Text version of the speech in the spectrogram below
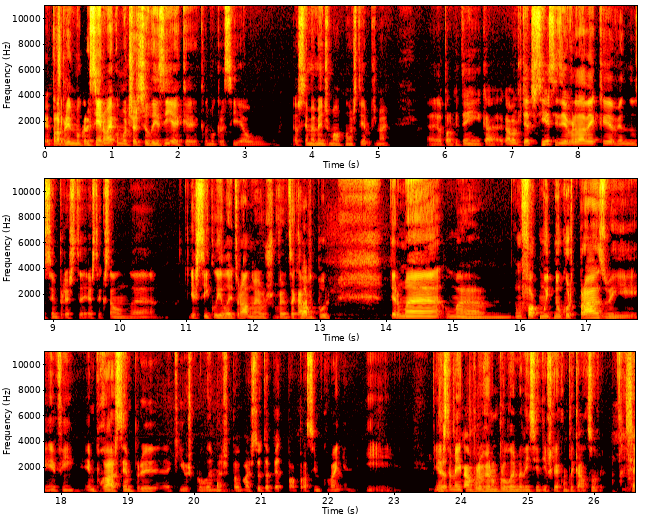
a própria Sim. democracia, não é? Como o Churchill dizia, que, que a democracia é o, é o sistema menos mau que nós temos, não é? Eh, ele próprio tem, acaba por ter deficiências e a verdade é que, havendo sempre esta, esta questão, uh, este ciclo eleitoral, não é? Os governos acabam claro. por ter uma, uma, um foco muito no curto prazo e, enfim, empurrar sempre aqui os problemas para baixo do tapete, para o próximo que venha. E, e este também acaba por haver um problema de incentivos que é complicado de resolver. Sim.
